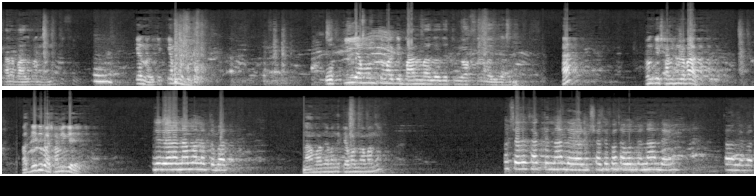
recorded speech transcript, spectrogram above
ছাড়া বাঁচবা না এমন কিছু? কেন? এটা কেমন হলো? ও কি এমন তোমাকে বান মারলো যে তুমি অক্সিজেন বাজবে না হ্যাঁ? এমন কি স্বামী ছাড়া বাদ? বাদ দিয়ে দিবা স্বামীকে? যদি ওরা না মানে তো বাদ। না মানে মানে কেমন না মানে? ওর সাথে থাকতে না দেয় ওর সাথে কথা বলতে না দেয় তাহলে বাদ।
